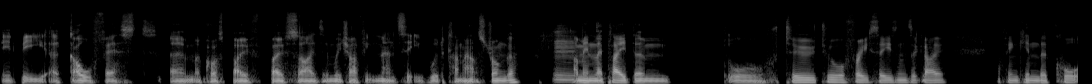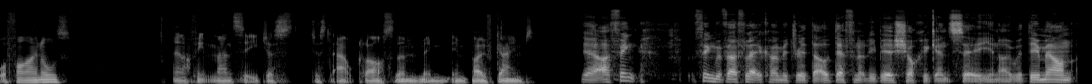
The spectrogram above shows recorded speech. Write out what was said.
it'd be a goal fest um, across both both sides, in which I think Man City would come out stronger. Mm. I mean, they played them or oh, two, two or three seasons ago. I think in the quarterfinals, and I think Man City just just outclassed them in, in both games. Yeah, I think thing with Atletico Madrid that'll definitely be a shock against City. You know, with the amount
